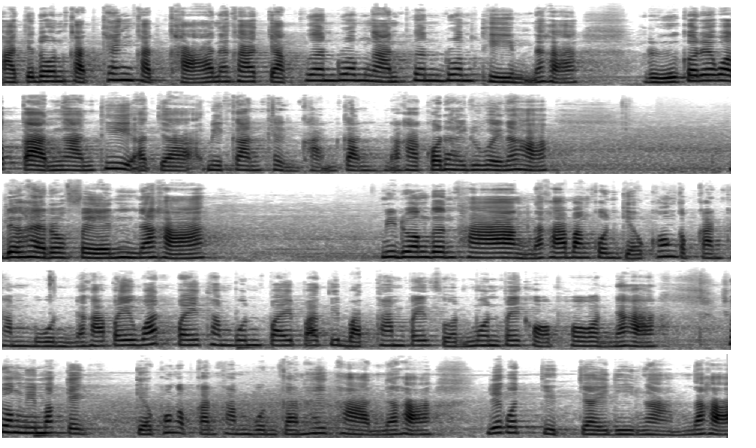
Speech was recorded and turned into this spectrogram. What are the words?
อาจจะโดนขัดแข้งขัดขานะคะ จากเพื่อนร่วมงานเพื่อนร่วมทีมนะคะ หรือก็เรียกว่าการงานที่อาจจะมีการแข่งขันกันนะคะ ก็ได้ด้วยนะคะเดอะไฮโรเฟนนะคะมีดวงเดินทางนะคะ บางคนเกี่ยวข้องกับการทำบุญนะคะ ไปวัดไปทำบุญไปปฏิบัติธรรมไปสวดมนต์ไปขอพรนะคะ ช่วงนี้มักจะเกี่ยวข้องกับการทำบุญการให้ทานนะคะ เรียกว่าจิตใจดีงามนะคะ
